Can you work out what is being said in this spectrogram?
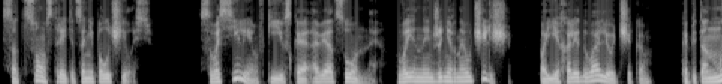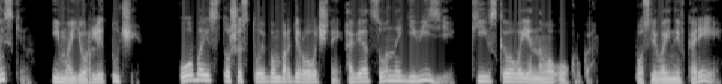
С отцом встретиться не получилось. С Василием в Киевское авиационное военно-инженерное училище поехали два летчика, капитан Мыскин и майор Летучий, оба из 106-й бомбардировочной авиационной дивизии Киевского военного округа. После войны в Корее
